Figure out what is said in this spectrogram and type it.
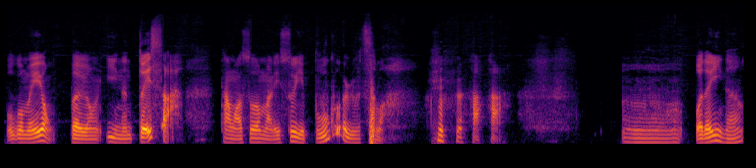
不过没用，被用异能怼死了。汤马苏玛丽苏也不过如此嘛，哈哈。嗯，我的异能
